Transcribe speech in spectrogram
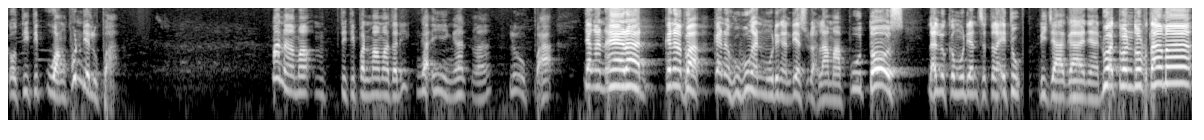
kau titip uang pun dia lupa. Mana ma, titipan mama tadi? Enggak ingat ma, lupa. Jangan heran. Kenapa? Karena hubunganmu dengan dia sudah lama putus. Lalu kemudian setelah itu dijaganya. Dua tahun pertama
